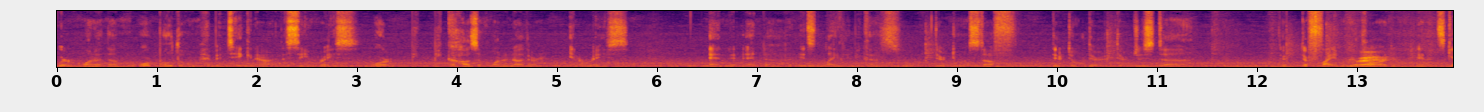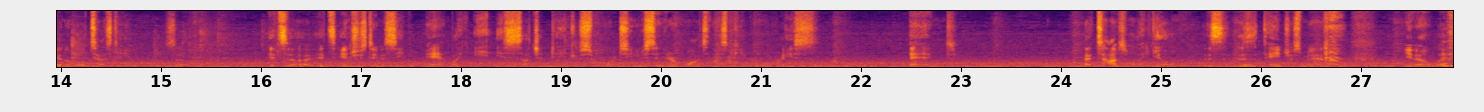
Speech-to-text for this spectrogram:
where one of them or both of them have been taken out in the same race or be- because of one another in a race and and uh, it's likely because they're doing stuff. They're doing. They're they're just. Uh, they're, they're fighting real Right. hard, and, and it's getting a little testy. So it's uh it's interesting to see, but man, like it is such a dangerous sport. So you're sitting here watching these people race, and at times I'm like, yo, this is this is dangerous, man. you know, like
